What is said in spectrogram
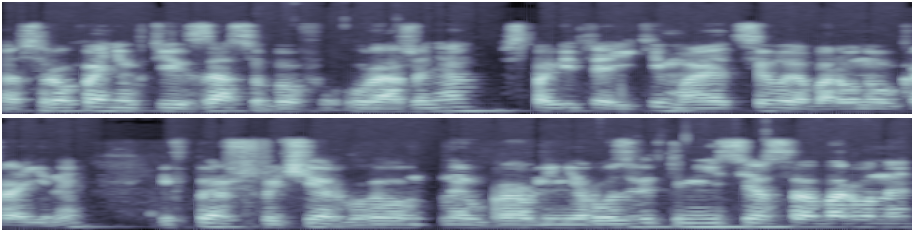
з урахуванням тих засобів ураження з повітря, які мають Сили оборони України, і в першу чергу головне управління розвідки Міністерства оборони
